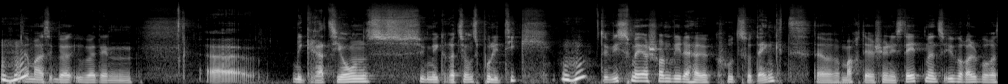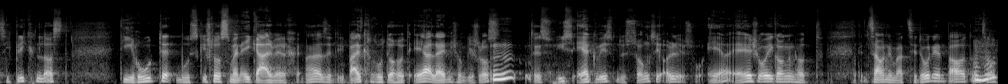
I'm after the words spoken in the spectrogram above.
Mhm. Wenn man über, über den äh, Migrations, Migrationspolitik, mhm. da wissen wir ja schon, wie der Herr Kurz so denkt. Da macht er schöne Statements überall, wo er sich blicken lässt. Die Route muss geschlossen werden, egal welche. Ne? Also die Balkanroute hat er allein schon geschlossen. Mhm. Das ist er gewesen, das sagen sie alle. So er, er ist angegangen, hat den Zaun in Mazedonien gebaut und mhm. so.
